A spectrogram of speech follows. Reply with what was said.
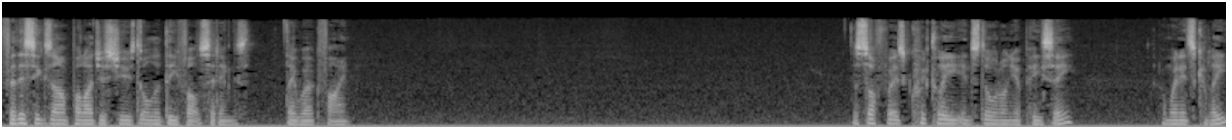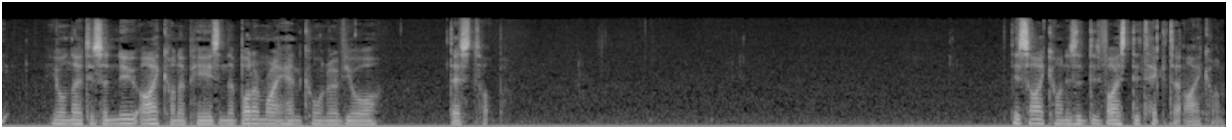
For this example I just used all the default settings. They work fine. The software is quickly installed on your PC and when it's complete you'll notice a new icon appears in the bottom right hand corner of your desktop. This icon is a device detector icon.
